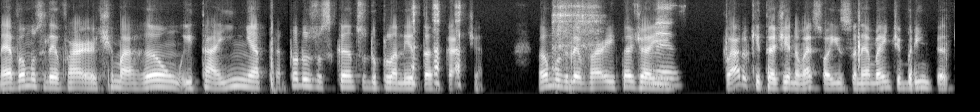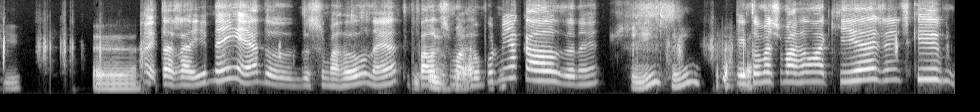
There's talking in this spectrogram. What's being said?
né? Vamos levar chimarrão e tainha para todos os cantos do planeta, Kátia. Vamos levar Itajaí. É claro que Itajaí não é só isso, né? Mas a gente brinca aqui. É... Ah, Itajaí nem é do, do chimarrão, né? Tu fala Exato. de chimarrão por minha causa, né? Sim, sim. Quem toma chimarrão aqui é gente que,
